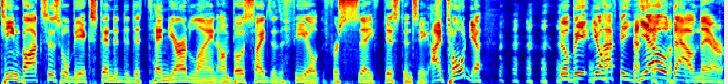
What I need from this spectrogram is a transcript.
Team boxes will be extended to the 10 yard line on both sides of the field for safe distancing. I told you. There'll be you'll have to yell down there.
